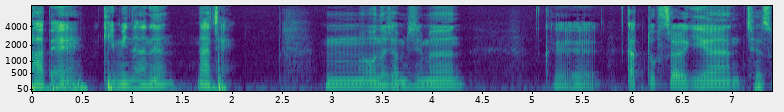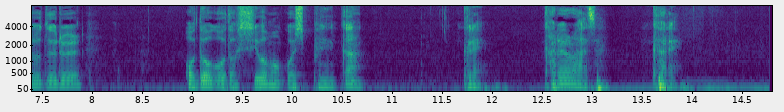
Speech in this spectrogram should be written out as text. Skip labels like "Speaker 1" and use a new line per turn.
밥에 김이 나는 낮에. 음, 오늘 점심은 그 깍둑썰기한 채소들을 오독오독 씹어 먹고 싶으니까 그래 카레로 하자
